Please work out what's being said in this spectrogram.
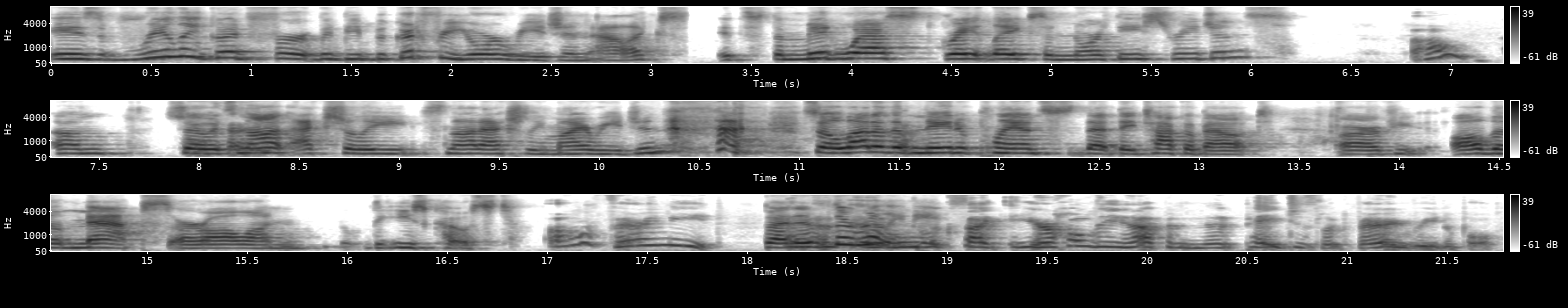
is really good for would be good for your region, Alex. It's the Midwest, Great Lakes, and Northeast regions. Oh. Um, so it's not actually it's not actually my region. so a lot of the native plants that they talk about are if you all the maps are all on the East Coast, Oh, very neat. but And it- they're really it neat. Looks like you're holding it up, and the pages look very readable.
